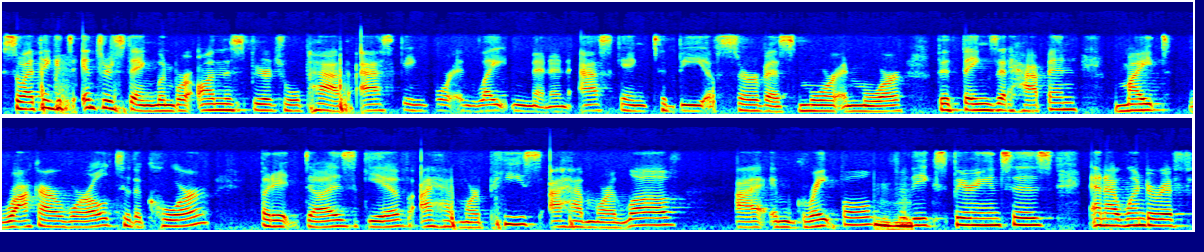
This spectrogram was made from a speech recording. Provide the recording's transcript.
So I think it's interesting when we're on the spiritual path, asking for enlightenment and asking to be of service more and more. The things that happen might rock our world to the core, but it does give. I have more peace, I have more love. I am grateful mm-hmm. for the experiences. And I wonder if,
